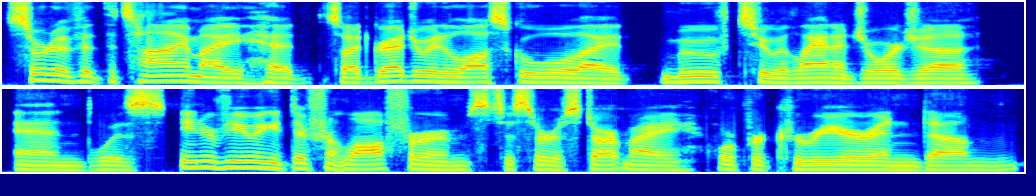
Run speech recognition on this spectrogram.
sort of at the time, I had, so I'd graduated law school, I moved to Atlanta, Georgia, and was interviewing at different law firms to sort of start my corporate career. And um,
